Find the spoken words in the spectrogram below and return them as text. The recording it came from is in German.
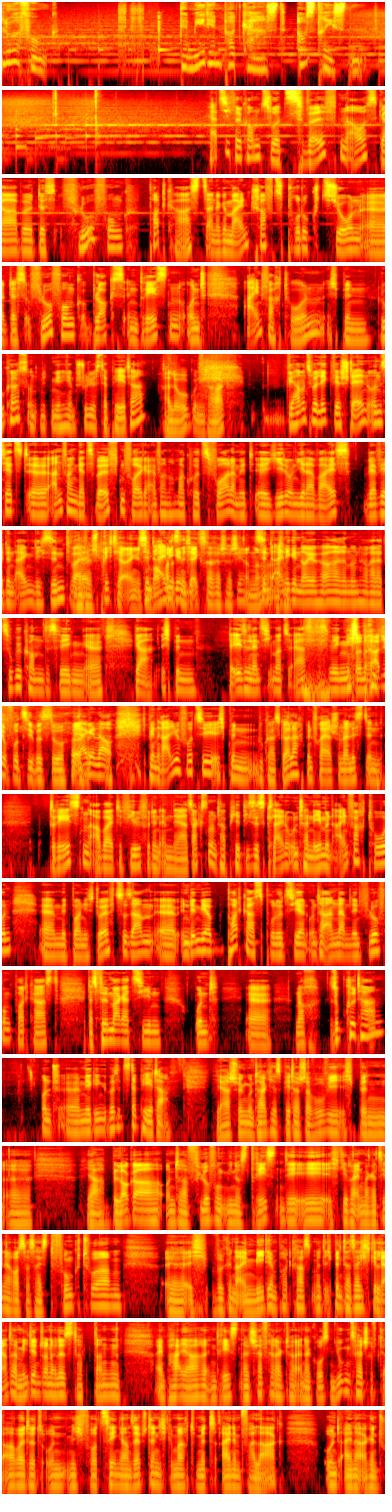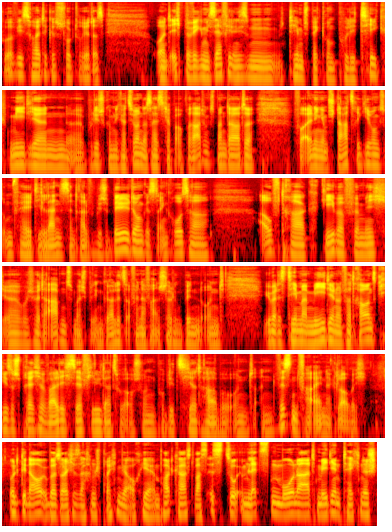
Flurfunk, der Medienpodcast aus Dresden. Herzlich willkommen zur zwölften Ausgabe des Flurfunk Podcasts, einer Gemeinschaftsproduktion äh, des Flurfunk-Blogs in Dresden und Einfachton. Ich bin Lukas und mit mir hier im Studio ist der Peter. Hallo, guten Tag wir haben uns überlegt, wir stellen uns jetzt äh, Anfang der zwölften Folge einfach nochmal kurz vor, damit äh, jede und jeder weiß, wer wir denn eigentlich sind. Weil ja, wer spricht hier eigentlich? Sind einige, nicht extra recherchieren. Ne? sind also. einige neue Hörerinnen und Hörer dazugekommen. Deswegen, äh, ja, ich bin der Esel nennt sich immer zuerst, deswegen. So ein Radiofuzzi bist du. ja, genau. Ich bin Radiofuzzi, ich bin Lukas Görlach, ich bin freier Journalist in Dresden, arbeite viel für den MDR Sachsen und habe hier dieses kleine Unternehmen Einfachton äh, mit Bonnie Stolf zusammen, äh, in dem wir Podcasts produzieren, unter anderem den Flurfunk-Podcast, das Filmmagazin und äh, noch Subkultan. Und äh, mir gegenüber sitzt der Peter. Ja, schönen guten Tag, hier ist Peter Stavovi. Ich bin äh, ja, Blogger unter flurfunk-dresden.de. Ich gebe ein Magazin heraus, das heißt Funkturm. Äh, ich wirke in einem Medienpodcast mit. Ich bin tatsächlich gelernter Medienjournalist, habe dann ein paar Jahre in Dresden als Chefredakteur einer großen Jugendzeitschrift gearbeitet und mich vor zehn Jahren selbstständig gemacht mit einem Verlag und einer Agentur, wie es heute gestrukturiert ist. Und ich bewege mich sehr viel in diesem Themenspektrum Politik, Medien, äh, politische Kommunikation. Das heißt, ich habe auch Beratungsmandate, vor allen Dingen im Staatsregierungsumfeld. Die Landeszentrale für politische Bildung ist ein großer Auftraggeber für mich, äh, wo ich heute Abend zum Beispiel in Görlitz auf einer Veranstaltung bin und über das Thema Medien- und Vertrauenskrise spreche, weil ich sehr viel dazu auch schon publiziert habe und an Wissen vereine, glaube ich. Und genau über solche Sachen sprechen wir auch hier im Podcast. Was ist so im letzten Monat medientechnisch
